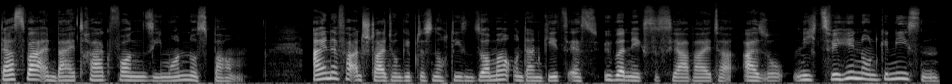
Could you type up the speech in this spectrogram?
Das war ein Beitrag von Simon Nussbaum. Eine Veranstaltung gibt es noch diesen Sommer und dann geht's erst übernächstes Jahr weiter. Also nichts wie hin und genießen.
